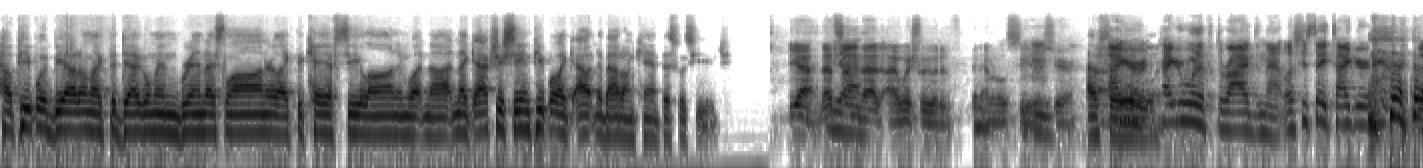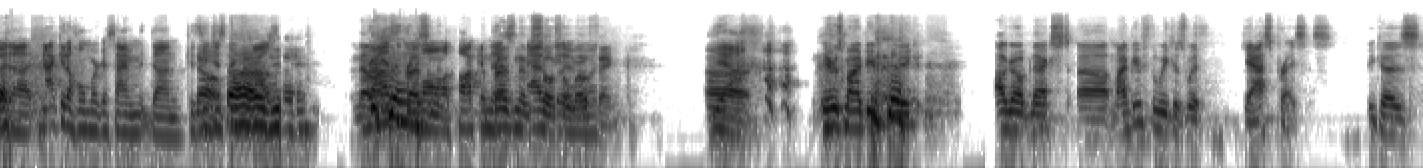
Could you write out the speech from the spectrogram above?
How people would be out on like the Deglman Brandeis lawn or like the KFC lawn and whatnot, and like actually seeing people like out and about on campus was huge. Yeah, that's Yeah. something that I wish we would have been able to see this year. Absolutely. Tiger Tiger would have thrived in that. Let's just say Tiger would uh, not get a homework assignment done because No. he just be Oh, browsing, gee. no, browsing the the mall, president, talking the to president of social everyone. loafing. Uh, Yeah. here's my beef of the week. I'll go up next. Uh, my beef of the week is with gas prices because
